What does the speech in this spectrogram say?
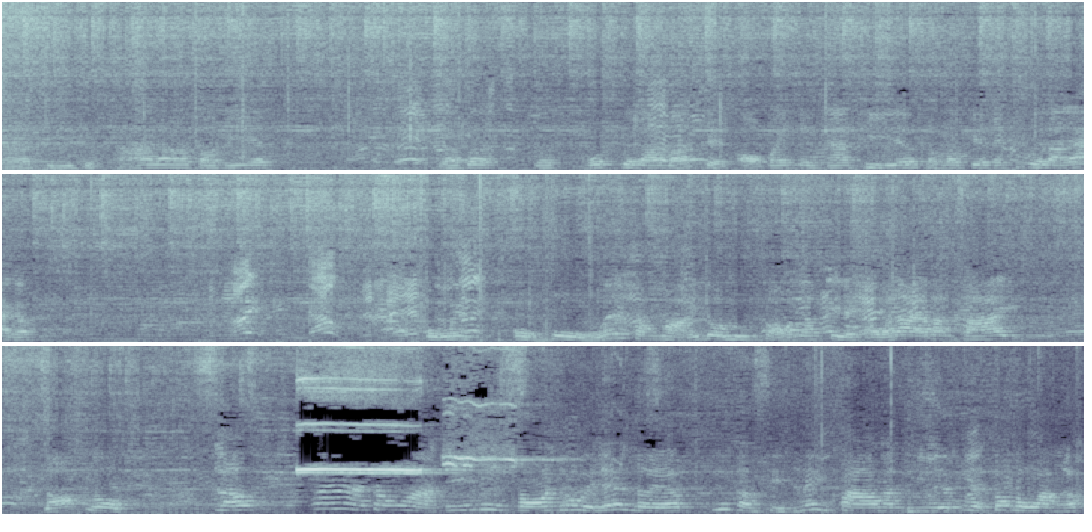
นาทีสุดท้ายแล้วครับตอนนี้ครับแล้วก็จะทดเวลาบาดเจ็บออกไปหนึ่งนาทีแล้วสำหรับเกมในครึ่งเวลาแรกครับโอ้ยโอ้โหจังหวะนี้โดนลุงสองยังเปลี่ยนออกมาได้แล้วทางซ้าย ล็อกหลบแล้วอ่าจังหวะนี้นี่นอนเข้าไปเล่นเลยครับผู้ตัดสินให้ฟาวล์ทันทีครับเนี่ยต้องระวังครับ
